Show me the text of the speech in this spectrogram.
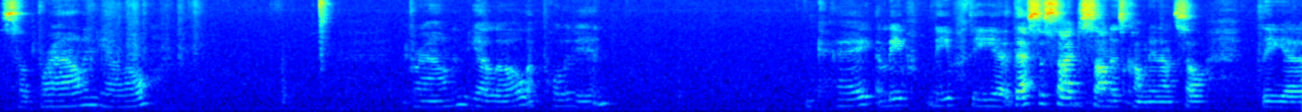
So brown and yellow. Yellow and pull it in. Okay, and leave leave the, uh, that's the side the sun is coming in on, so the uh,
